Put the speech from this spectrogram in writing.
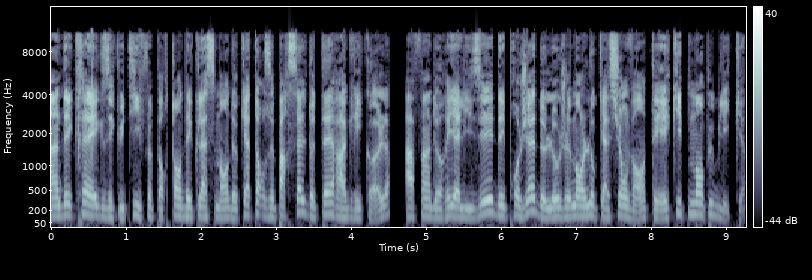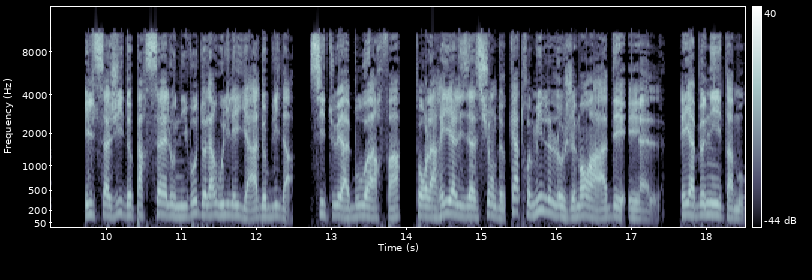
un décret exécutif portant déclassement de 14 parcelles de terres agricoles, afin de réaliser des projets de logement location-vente et équipement public. Il s'agit de parcelles au niveau de la wilaya de Blida, située à Bouarfa, pour la réalisation de 4000 logements à ADL, et à Beni Tamou,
